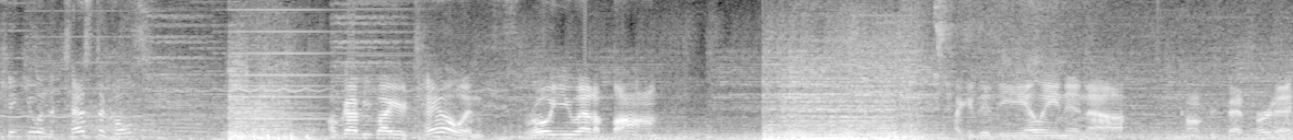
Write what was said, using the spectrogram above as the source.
Kick you in the testicles. I'll grab you by your tail and throw you at a bomb. Like I did the alien in uh, Conker's Bad Fur Day.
